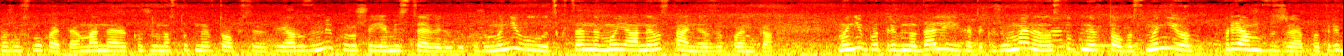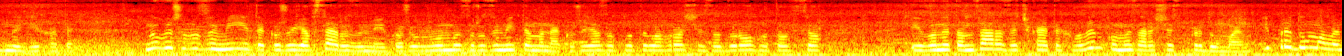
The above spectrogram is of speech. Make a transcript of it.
кажу, слухайте, в мене кажу, наступний автобус. Я розумію, кажу, що є місцеві люди. Кажу, мені в Луцьк, це не моя, не остання зупинка. Мені потрібно далі їхати. Кажу, у мене наступний автобус, мені от прям вже потрібно їхати. Ну ви ж розумієте, кажу, я все розумію. Кажу, ви зрозумієте мене. Кажу, я заплатила гроші за дорогу, то все. І вони там зараз зачекайте хвилинку, ми зараз щось придумаємо. І придумали.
